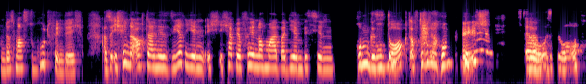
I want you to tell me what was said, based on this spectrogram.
und das machst du gut, finde ich. Also ich finde auch deine Serien, ich, ich habe ja vorhin noch mal bei dir ein bisschen rumgestalkt mhm. auf deiner Homepage. so, ähm, so.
